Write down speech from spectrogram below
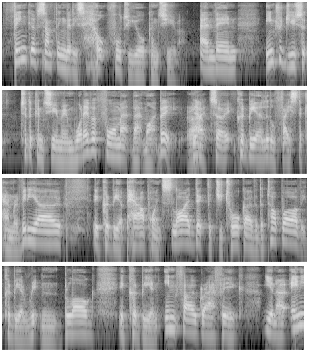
Think of something that is helpful to your consumer and then introduce it to the consumer in whatever format that might be, right? Yeah. So it could be a little face to camera video, it could be a PowerPoint slide deck that you talk over the top of, it could be a written blog, it could be an infographic, you know, any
